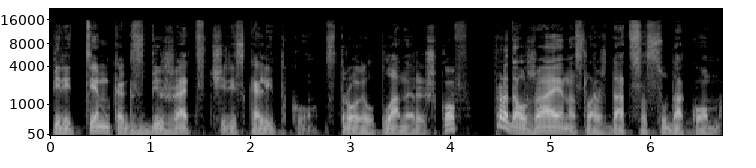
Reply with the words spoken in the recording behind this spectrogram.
перед тем, как сбежать через калитку. Строил планы Рыжков, продолжая наслаждаться судаком.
